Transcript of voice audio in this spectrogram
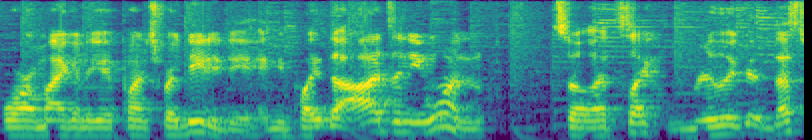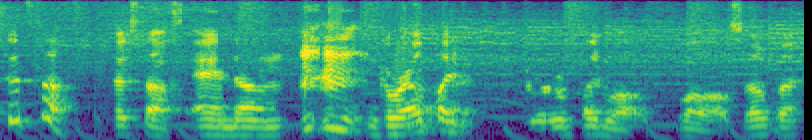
or am I gonna get punched by DDD? And you played the odds and you won. So that's like really good. That's good stuff. Good stuff. And um, Guerrero played Guerrero played well, well also, but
